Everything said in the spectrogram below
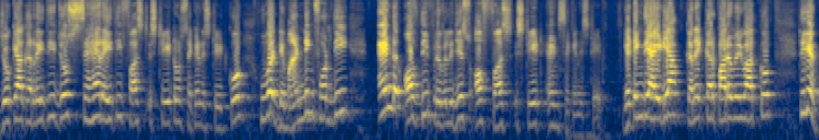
जो क्या कर रही थी जो सह रही थी फ़र्स्ट स्टेट और सेकेंड स्टेट को who were demanding for the end of the privileges of first state and second state getting the idea connect कर पा रहे हो मेरी बात को? ठीक है?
